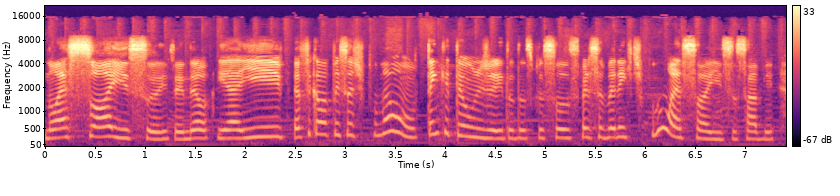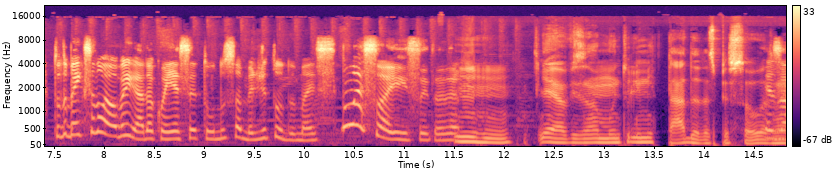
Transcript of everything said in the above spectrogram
não é só isso, entendeu? E aí eu ficava pensando, tipo, não, tem que ter um jeito das pessoas perceberem que, tipo, não é só isso, sabe? Tudo bem que você não é obrigado a conhecer tudo, saber de tudo, mas não é só isso, entendeu? Uhum. É, a visão é muito limitada das pessoas, né?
